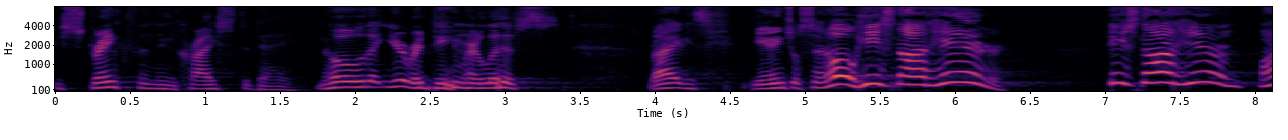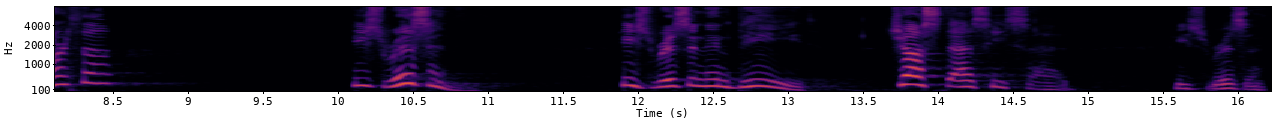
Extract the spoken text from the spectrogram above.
Be strengthened in Christ today. Know that your Redeemer lives. Right? The angel said, Oh, he's not here. He's not here, Martha. He's risen. He's risen indeed, just as he said. He's risen.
